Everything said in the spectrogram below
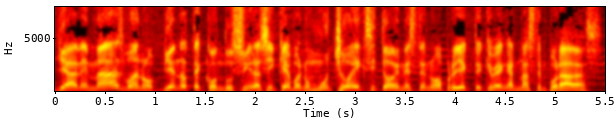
y además, bueno, viéndote conducir, así que bueno, mucho éxito en este nuevo proyecto y que vengan más temporadas.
